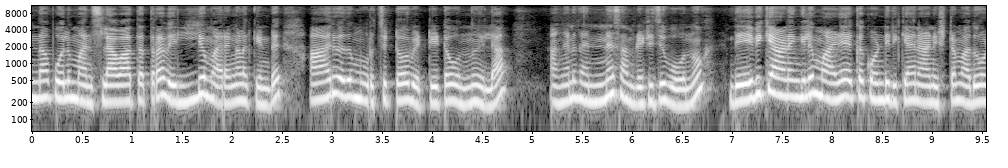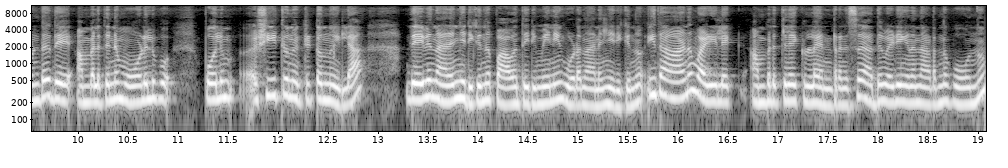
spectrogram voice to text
നിന്നാൽ പോലും മനസ്സിലാവാത്തത്ര വലിയ മരങ്ങളൊക്കെ ഉണ്ട്. ആരും അത് മുറിച്ചിട്ടോ വെട്ടിയിട്ടോ ഒന്നുമില്ല. അങ്ങനെ തന്നെ സംരക്ഷിച്ചു പോകുന്നു ദേവിക്കാണെങ്കിലും മഴയൊക്കെ കൊണ്ടിരിക്കാനാണ് ഇഷ്ടം. അതുകൊണ്ട് ദേ അമ്പലത്തിന്റെ മുകളിൽ പോലും ഷീറ്റൊന്നും ഇട്ടിട്ടൊന്നുമില്ല. ദേവി നനഞ്ഞിരിക്കുന്നു. പാവം തിരുമേനിയും കൂടെ നനഞ്ഞിരിക്കുന്നു. ഇതാണ് വഴിയിലേക്ക് അമ്പലത്തിലേക്കുള്ള എൻട്രൻസ് അതുവഴി ഇങ്ങനെ നടന്നു പോകുന്നു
